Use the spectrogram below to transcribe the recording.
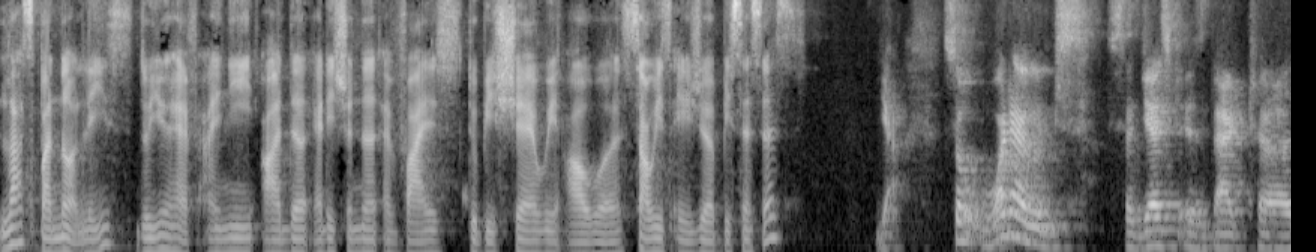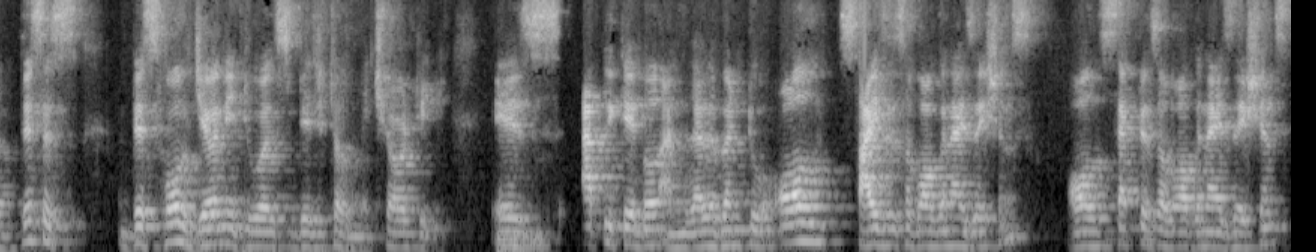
Last but not least, do you have any other additional advice to be shared with our Southeast Asia businesses? Yeah. So what I would suggest is that uh, this is this whole journey towards digital maturity is applicable and relevant to all sizes of organizations, all sectors of organizations,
